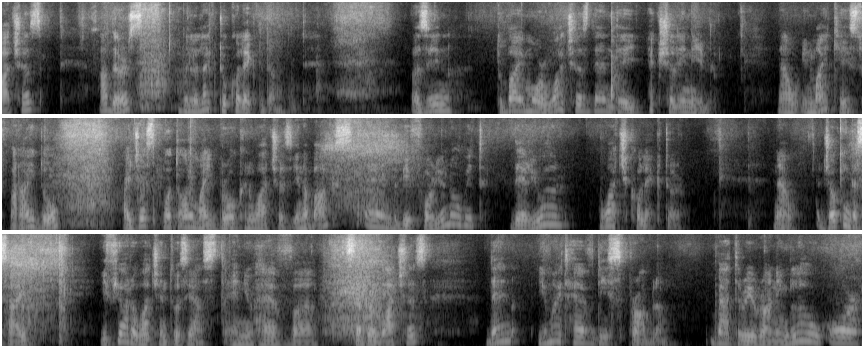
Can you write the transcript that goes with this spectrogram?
watches, others will like to collect them, as in to buy more watches than they actually need. Now, in my case, what I do, I just put all my broken watches in a box, and before you know it, there you are, watch collector. Now, joking aside, if you are a watch enthusiast and you have uh, several watches, then you might have this problem. Battery running low or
